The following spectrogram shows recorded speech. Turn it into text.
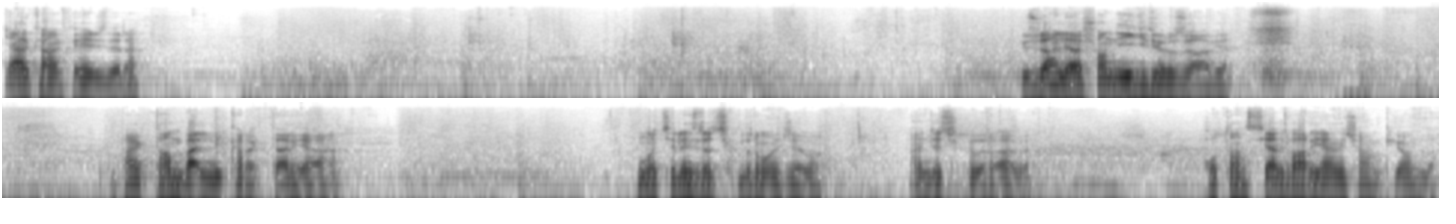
Gel kanka Ejder'e. Güzel ya şu an iyi gidiyoruz abi. Belki tam benlik karakter ya. Bununla challenger'a çıkılır mı acaba? Bence çıkılır abi. Potansiyel var yani şampiyonda.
